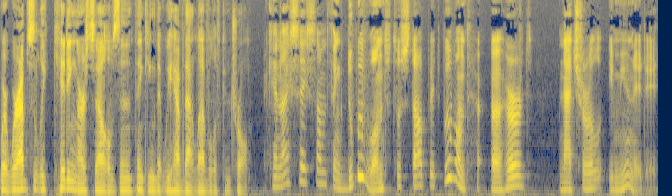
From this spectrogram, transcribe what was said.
We're, we're absolutely kidding ourselves in thinking that we have that level of control. Can I say something? Do we want to stop it? We want a herd natural immunity.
